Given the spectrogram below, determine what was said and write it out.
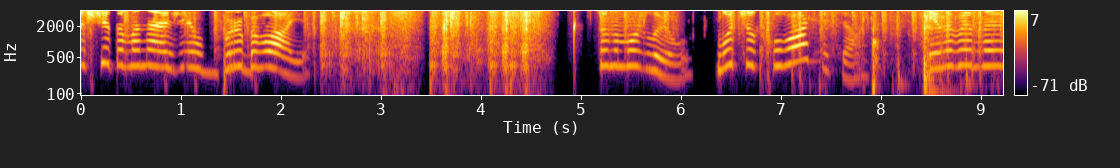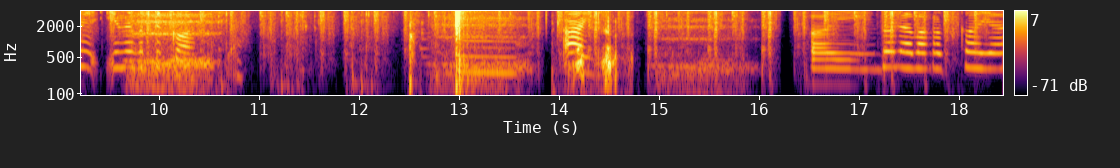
Защита мене ще прибиває. Це неможливо. Лучше ховатися і не, ви- і не витикатися. Ай. Ай, доля воровская,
